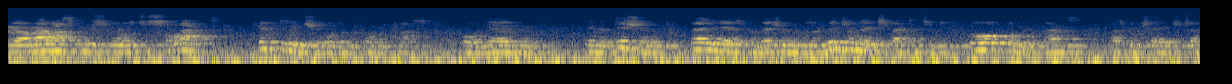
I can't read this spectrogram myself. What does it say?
we are now asking schools to select 15 children from a class or year group. In addition, early years provision was originally expected to be four funded events has been changed to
